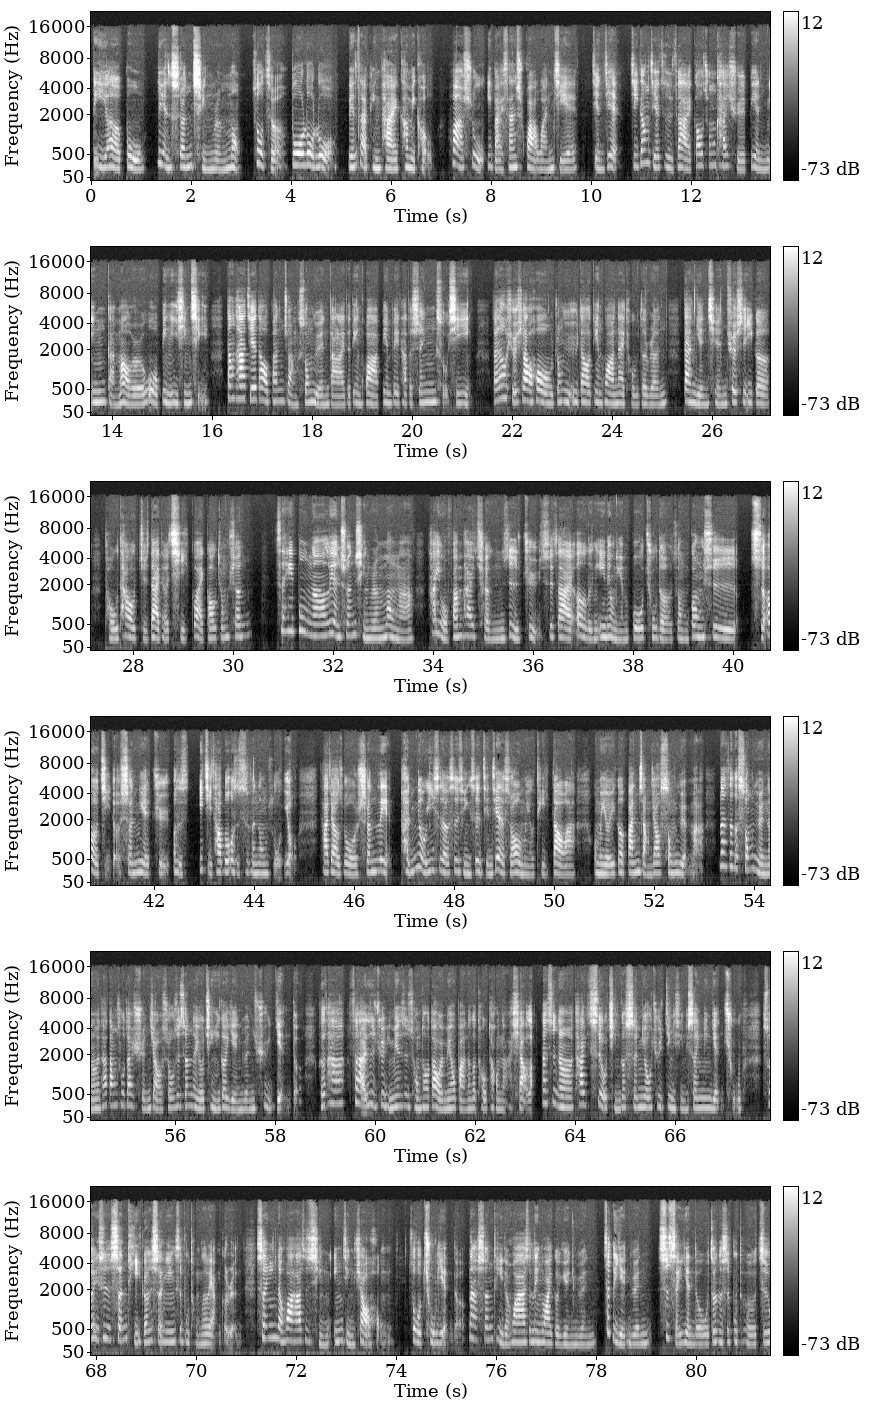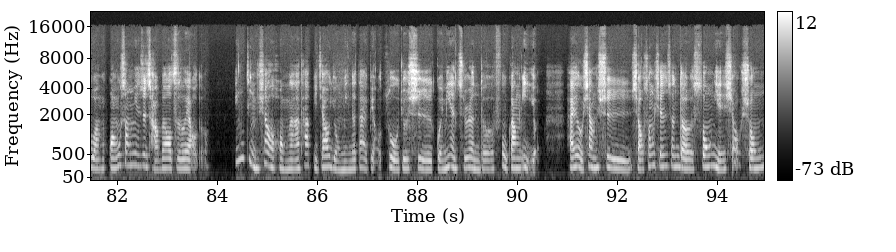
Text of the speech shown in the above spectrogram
第二部《恋生情人梦》，作者多洛洛，连载平台 Comico，话数一百三十话完结。简介：吉冈节子在高中开学便因感冒而卧病一星期，当他接到班长松原打来的电话，便被他的声音所吸引。来到学校后，终于遇到电话那头的人，但眼前却是一个头套纸袋的奇怪高中生。这一部呢，《恋生情人梦》啊，它有翻拍成日剧，是在二零一六年播出的，总共是十二集的深夜剧，二十一集差不多二十四分钟左右。它叫做《生恋》。很有意思的事情是，简介的时候我们有提到啊。我们有一个班长叫松原嘛，那这个松原呢，他当初在选角的时候是真的有请一个演员去演的，可是他在日剧里面是从头到尾没有把那个头套拿下了，但是呢，他是有请一个声优去进行声音演出，所以是身体跟声音是不同的两个人。声音的话，他是请樱井孝宏。做出演的。那身体的话，他是另外一个演员。这个演员是谁演的，我真的是不得而知，网网络上面是查不到资料的。樱井孝宏啊，他比较有名的代表作就是《鬼灭之刃》的富冈义勇，还有像是小松先生的松野小松。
